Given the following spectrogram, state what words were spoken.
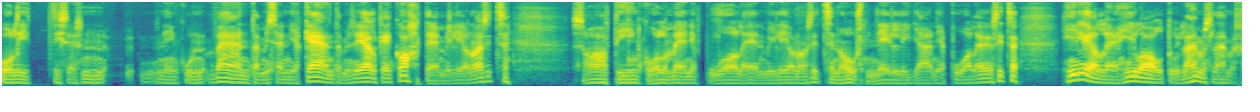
poliittisen niin kuin vääntämisen ja kääntämisen jälkeen kahteen miljoonaa. Sitten se saatiin kolmeen ja puoleen miljoonaa, sitten se nousi neljään ja puoleen. Ja sitten se hiljalleen hilautui lähemmäs lähemmäs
